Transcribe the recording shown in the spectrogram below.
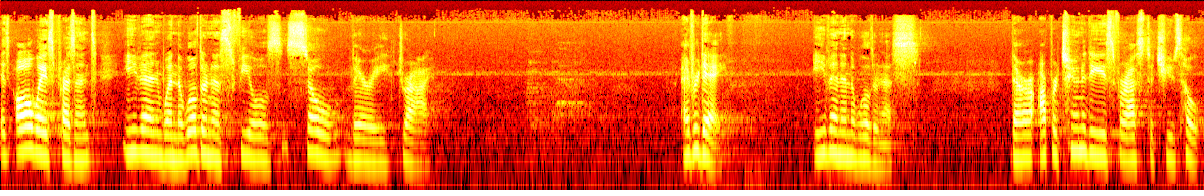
is always present, even when the wilderness feels so very dry. Every day, even in the wilderness, there are opportunities for us to choose hope,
